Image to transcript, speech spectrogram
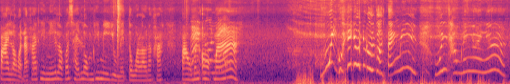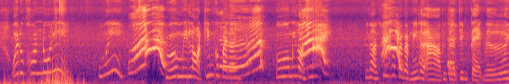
ปลายหลอดนะคะ ทีนี้เราก็ใช้ลมที่มีอยู่ในตัวเรานะคะ เป่ามันออกมาอุ้ยอุ้ยอุ้ยดูกล่องแตงนี่อุ้ยทำได้ไงอะอุ้ยทุกคนดูดิอุ้ยดูมีหลอดทิ่มเข้าไปเลยโอ้มีหลอดทิ่มพี่หลอดขึ้นเข้าไปแบบนี้เลยอ่าพี่เตยจิ้มแตกเลย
